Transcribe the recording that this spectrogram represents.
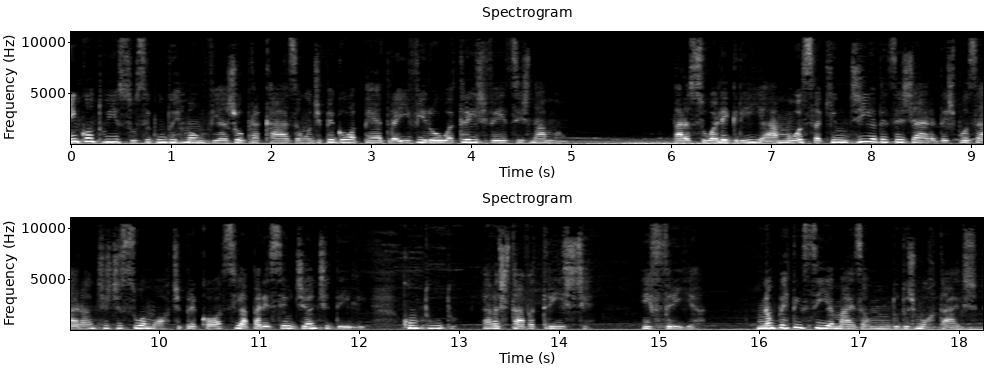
Enquanto isso, o segundo irmão viajou para casa, onde pegou a pedra e virou-a três vezes na mão. Para sua alegria, a moça que um dia desejara desposar antes de sua morte precoce apareceu diante dele. Contudo, ela estava triste e fria. Não pertencia mais ao mundo dos mortais.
